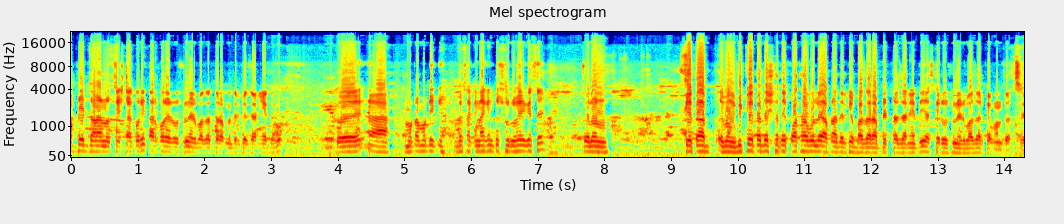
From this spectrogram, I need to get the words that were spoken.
আপডেট জানানোর চেষ্টা করি, তারপরে রসুনের বাজার দর আপনাদেরকে জানিয়ে দেবো। তো মোটামুটি বেচা কেনা কিন্তু শুরু হয়ে গেছে। চলুন ক্রেতা এবং বিক্রেতাদের সাথে কথা বলে আপনাদেরকে বাজার আপডেটটা জানিয়ে দিই। আজকে রসুনের বাজার কেমন যাচ্ছে?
